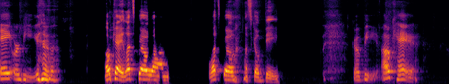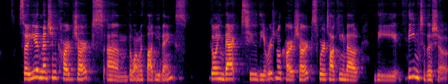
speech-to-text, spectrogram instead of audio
A or B. okay, let's go. Um, let's go. Let's go B. Go B. Okay. So you had mentioned Card Sharks, um, the one with Bob Eubanks. Going back to the original Card Sharks, we're talking about the theme to the show.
